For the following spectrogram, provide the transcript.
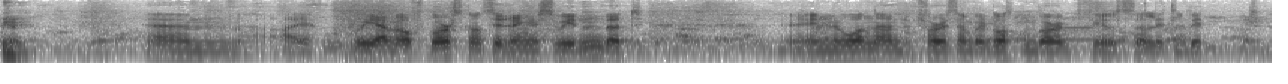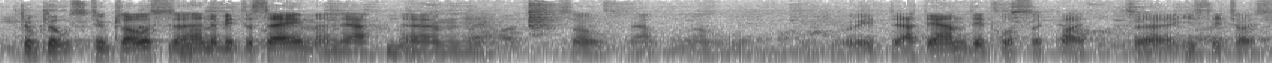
um, I, we have of course considering Sweden, but in one hand, for example, Gothenburg feels a little bit Too close. too close and a bit the same, and yeah. Um, so yeah, it, at the end it was a quite uh, easy choice.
